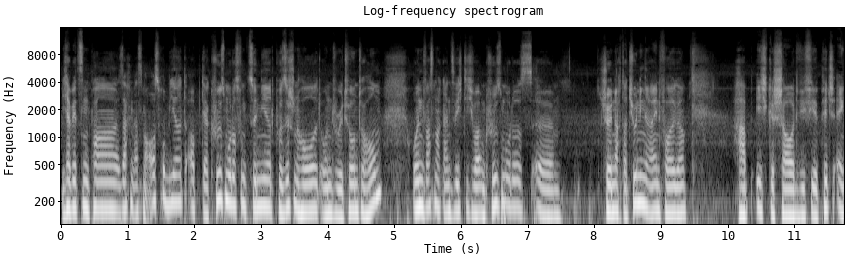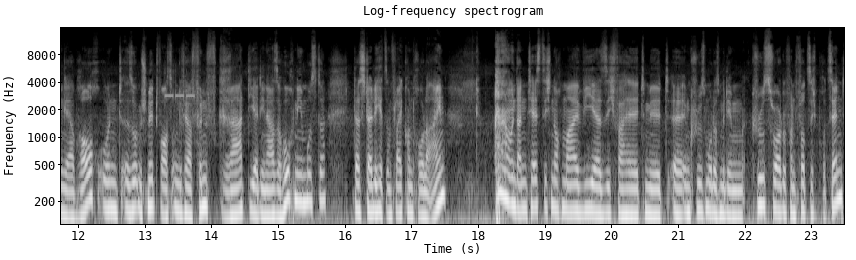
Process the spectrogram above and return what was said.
Ich habe jetzt ein paar Sachen erstmal ausprobiert, ob der Cruise-Modus funktioniert, Position Hold und Return to Home. Und was noch ganz wichtig war im Cruise-Modus, äh, schön nach der Tuning-Reihenfolge, habe ich geschaut, wie viel Pitch-Enge er braucht und äh, so im Schnitt war es ungefähr 5 Grad, die er die Nase hochnehmen musste. Das stelle ich jetzt im Flight Controller ein und dann teste ich nochmal, wie er sich verhält mit, äh, im Cruise-Modus mit dem Cruise Throttle von 40%,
